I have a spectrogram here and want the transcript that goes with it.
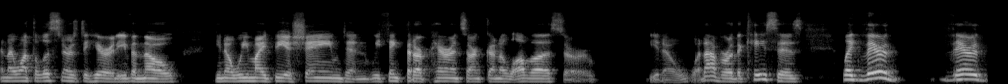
and I want the listeners to hear it, even though you know we might be ashamed and we think that our parents aren't going to love us or you know whatever the case is like they're they're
